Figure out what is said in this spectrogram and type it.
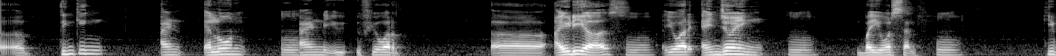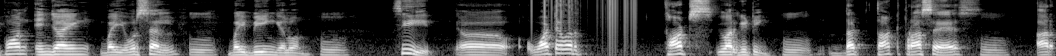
uh, thinking and alone and you, if you uh, ideas you are enjoying by yourself keep on enjoying by yourself by being alone see uh, whatever thoughts you are getting that thought process are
